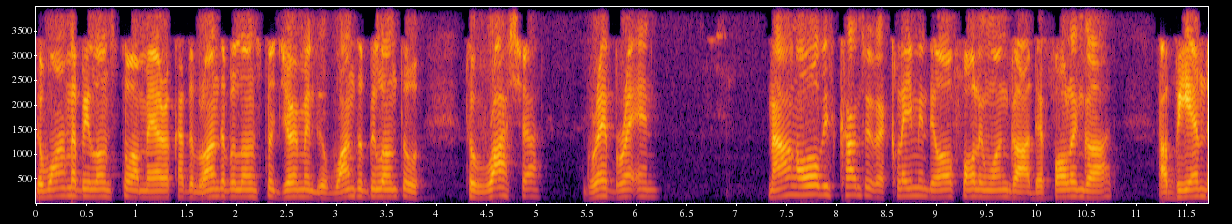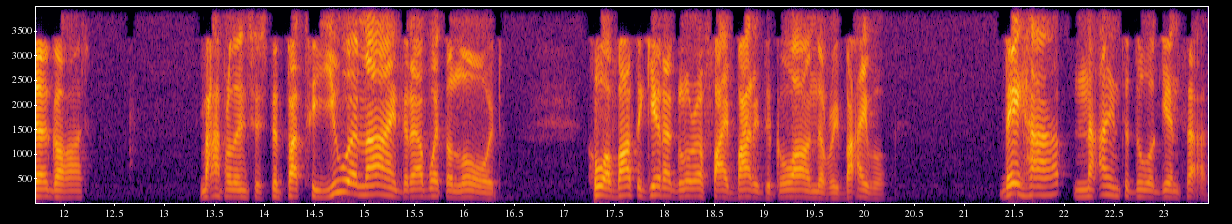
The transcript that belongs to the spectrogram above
the one that belongs to America, the one that belongs to Germany, the one that belongs to, to Russia, Great Britain. Now all these countries are claiming they're all following one God. They're following God, are being their God. My brother and sister, but to you and I that are with the Lord, who are about to get a glorified body to go out in the revival, they have nothing to do against us.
